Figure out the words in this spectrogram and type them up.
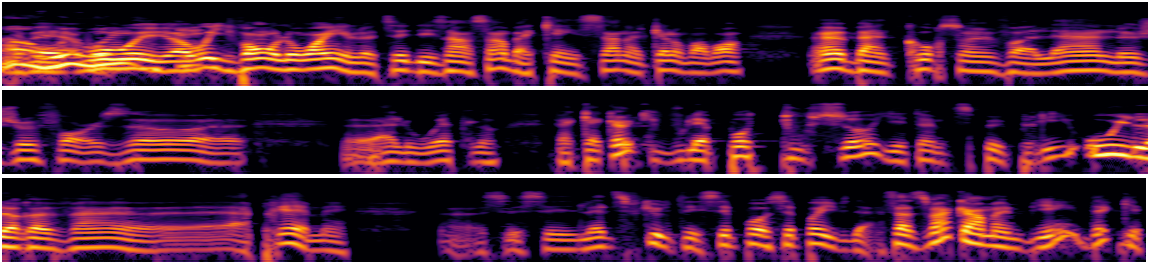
Ah, oui, oui, ah oui, ils vont loin, là, des ensembles à 1500 dans lesquels on va avoir un banc de course, un volant, le jeu Forza, euh, euh, Alouette. Là. Quelqu'un qui ne voulait pas tout ça, il est un petit peu pris, ou il le revend euh, après, mais c'est la difficulté. C'est pas, pas évident. Ça se vend quand même bien dès qu'elles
